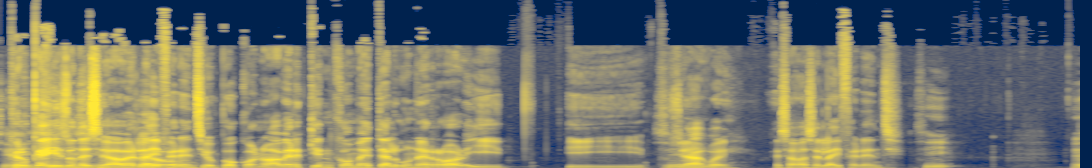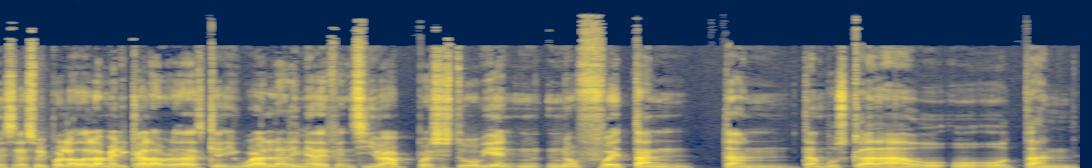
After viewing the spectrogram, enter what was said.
Creo que ahí es donde se va a ver la diferencia un poco, ¿no? A ver quién comete algún error y, y pues ya, güey. Esa va a ser la diferencia. Sí, es eso. Y por el lado del América, la verdad es que igual la línea defensiva pues estuvo bien. No fue tan, tan, tan buscada o, o- tan...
